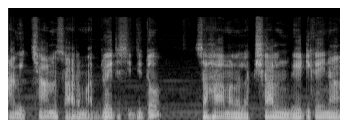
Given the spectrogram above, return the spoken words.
ఆమె ఇచ్ఛానుసారం అద్వైత సిద్ధితో సహా మన లక్ష్యాలను వేటికైనా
